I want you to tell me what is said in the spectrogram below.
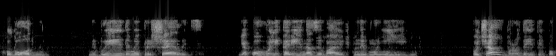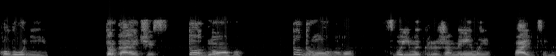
холодний, невидимий пришелець, якого лікарі називають пневмонією, почав бродити по колонії, торкаючись то одного, то другого своїми крижаними пальцями.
